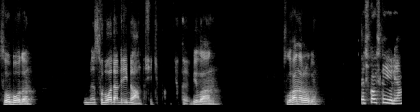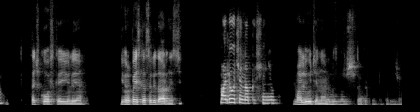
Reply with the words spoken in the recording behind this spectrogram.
Свобода, Свобода Андрій Білан, пишіть. Білан. Слуга народу. Тачковська Юлія. Сачковська Юлія. Європейська солідарність. Малютіна пишіть. Малютіна. Я не зможу читати, як не попереджав.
